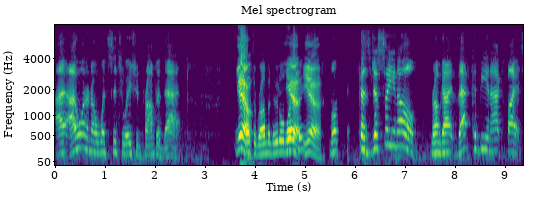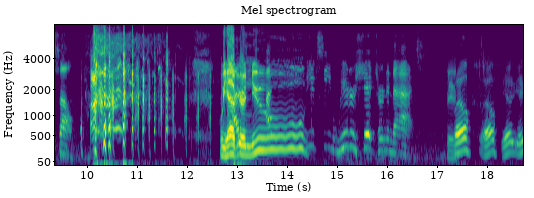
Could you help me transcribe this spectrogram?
I, I want to know what situation prompted that. Yeah, What, the ramen noodle yeah, wiping? yeah. Well, because just so you know, rum guy, that could be an act by itself. We have I- your new We've seen weirder shit turned into acts. dude. Well, well, yeah, yeah.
